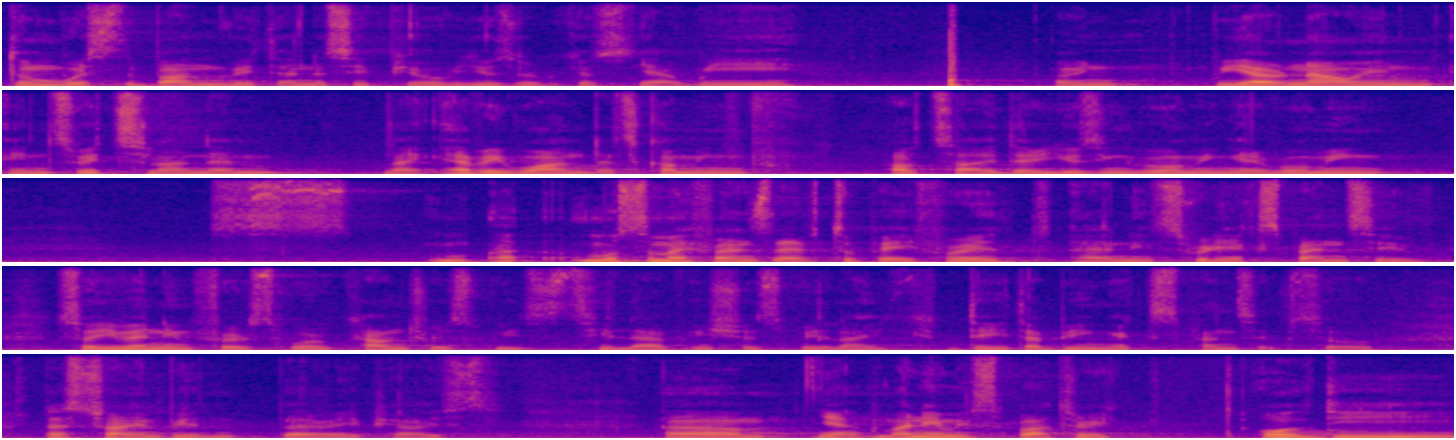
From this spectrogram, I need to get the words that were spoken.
don't waste the bandwidth and the CPU of user because, yeah, we, I mean, we are now in, in Switzerland and like everyone that's coming outside, they're using roaming and roaming, uh, most of my friends, they have to pay for it and it's really expensive. So even in first world countries, we still have issues with like data being expensive. So let's try and build better APIs. Um, yeah, my name is Patrick. All the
